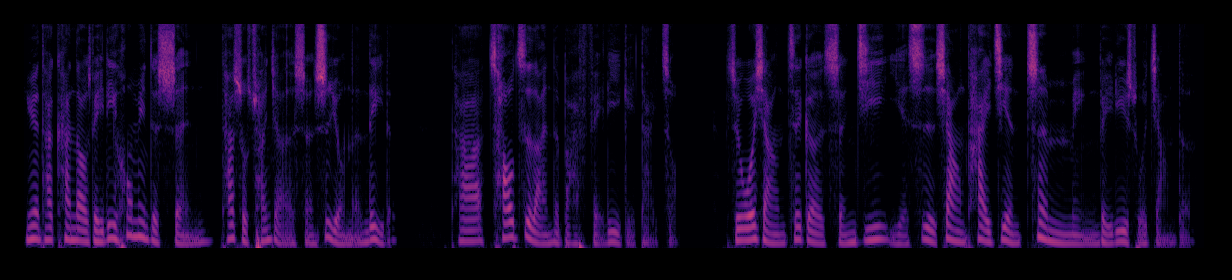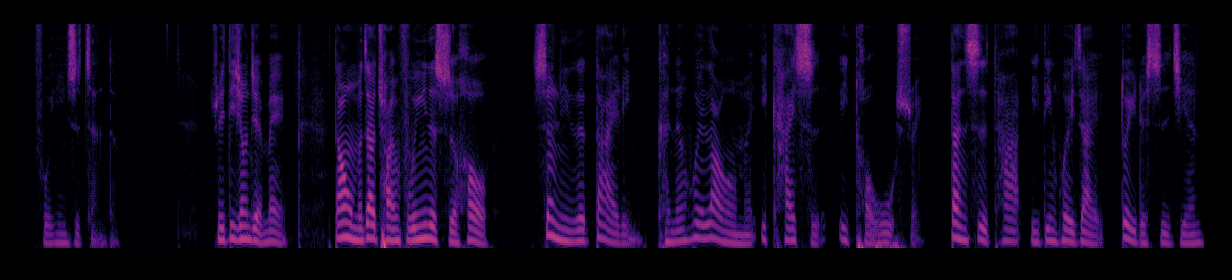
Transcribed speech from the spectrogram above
因为他看到腓力后面的神，他所传讲的神是有能力的，他超自然的把腓力给带走。所以我想，这个神迹也是向太监证明腓力所讲的福音是真的。所以弟兄姐妹，当我们在传福音的时候，圣灵的带领可能会让我们一开始一头雾水，但是他一定会在对的时间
